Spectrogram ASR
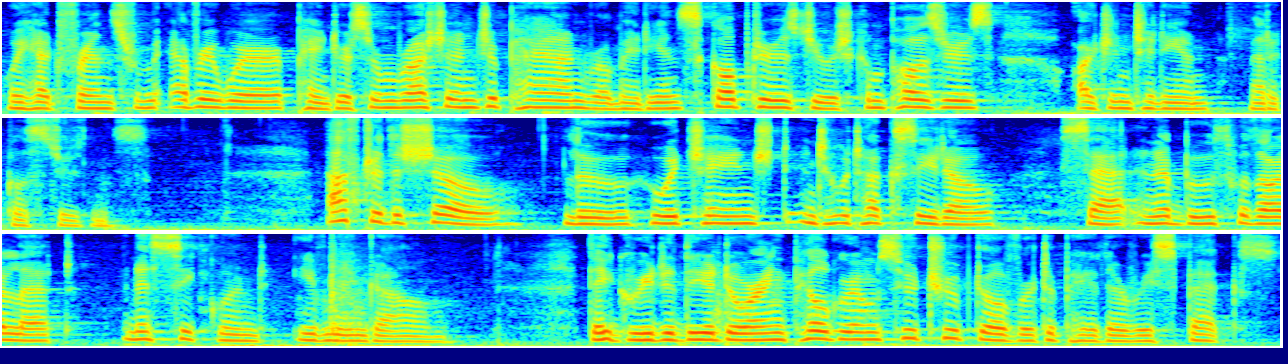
We had friends from everywhere painters from Russia and Japan, Romanian sculptors, Jewish composers, Argentinian medical students. After the show, Lou, who had changed into a tuxedo, sat in a booth with Arlette in a sequined evening gown. They greeted the adoring pilgrims who trooped over to pay their respects.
